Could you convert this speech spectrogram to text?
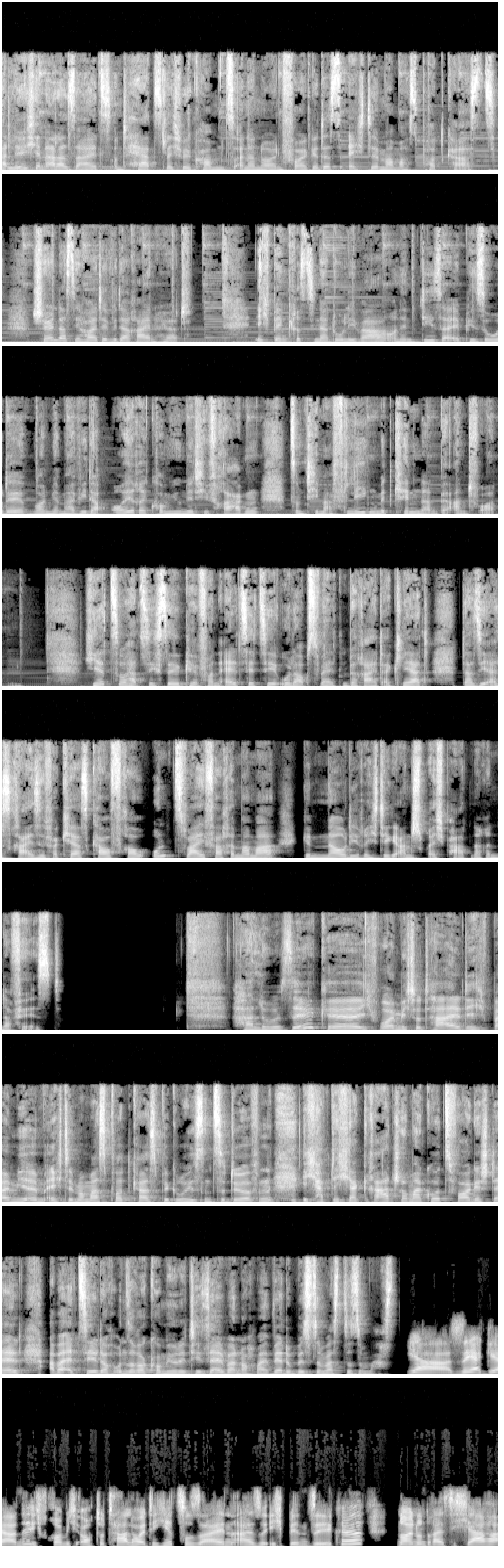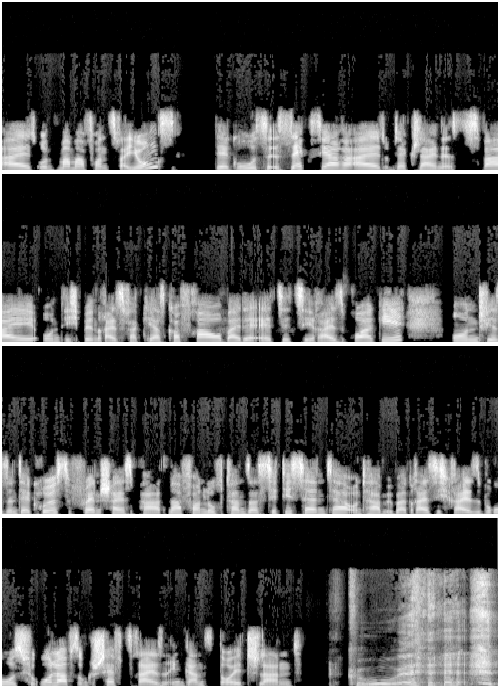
Hallöchen allerseits und herzlich willkommen zu einer neuen Folge des Echte Mamas Podcasts. Schön, dass ihr heute wieder reinhört. Ich bin Christina Doliva und in dieser Episode wollen wir mal wieder eure Community-Fragen zum Thema Fliegen mit Kindern beantworten. Hierzu hat sich Silke von LCC Urlaubswelten bereit erklärt, da sie als Reiseverkehrskauffrau und zweifache Mama genau die richtige Ansprechpartnerin dafür ist. Hallo Silke, ich freue mich total, dich bei mir im Echte Mamas Podcast begrüßen zu dürfen. Ich habe dich ja gerade schon mal kurz vorgestellt, aber erzähl doch unserer Community selber nochmal, wer du bist und was du so machst. Ja, sehr gerne. Ich freue mich auch total, heute hier zu sein. Also ich bin Silke, 39 Jahre alt und Mama von zwei Jungs. Der Große ist sechs Jahre alt und der Kleine ist zwei und ich bin Reiseverkehrskauffrau bei der LCC Reisebro AG und wir sind der größte Franchise-Partner von Lufthansa City Center und haben über 30 Reisebüros für Urlaubs- und Geschäftsreisen in ganz Deutschland. Cool.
